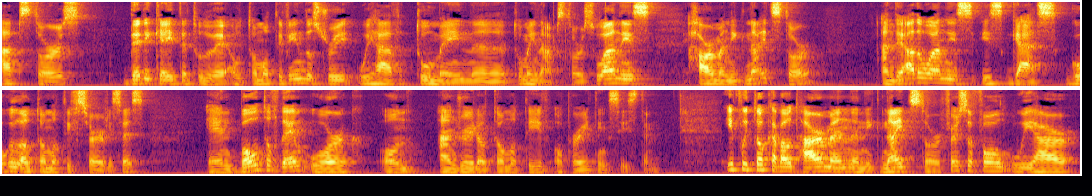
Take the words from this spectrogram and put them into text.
app stores dedicated to the automotive industry, we have two main uh, two main app stores. One is Harman Ignite Store, and the other one is is GAS, Google Automotive Services, and both of them work on Android Automotive operating system. If we talk about Harman and Ignite Store, first of all, we are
